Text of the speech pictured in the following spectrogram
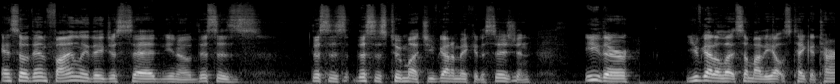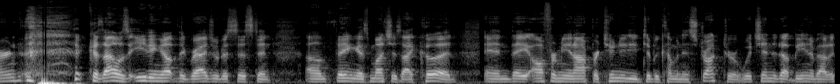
And so then finally they just said, you know, this is this is this is too much. You've got to make a decision. Either you've got to let somebody else take a turn because I was eating up the graduate assistant um, thing as much as I could. And they offered me an opportunity to become an instructor, which ended up being about a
